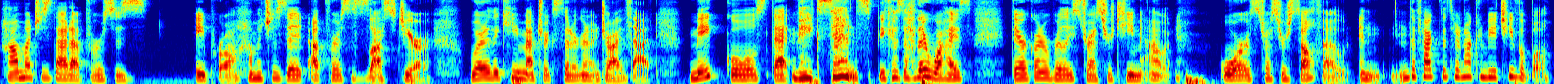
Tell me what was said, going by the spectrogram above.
How much is that up versus April? How much is it up versus last year? What are the key metrics that are going to drive that? Make goals that make sense because otherwise they're going to really stress your team out or stress yourself out and the fact that they're not going to be achievable.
